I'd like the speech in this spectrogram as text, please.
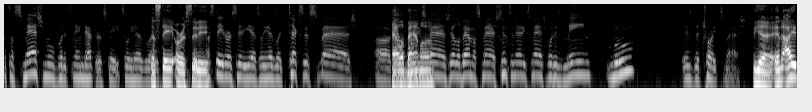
it's a smash move, but it's named after a state. So he has like a state or a city. a state or a city. Yeah, so he has like Texas smash, uh, Alabama. California smash, Alabama smash, Cincinnati smash. But his main move is Detroit Smash. Yeah, and I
